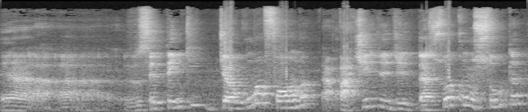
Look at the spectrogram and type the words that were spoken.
é, a, a, você tem que, de alguma forma, a partir de, de, da sua consulta,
